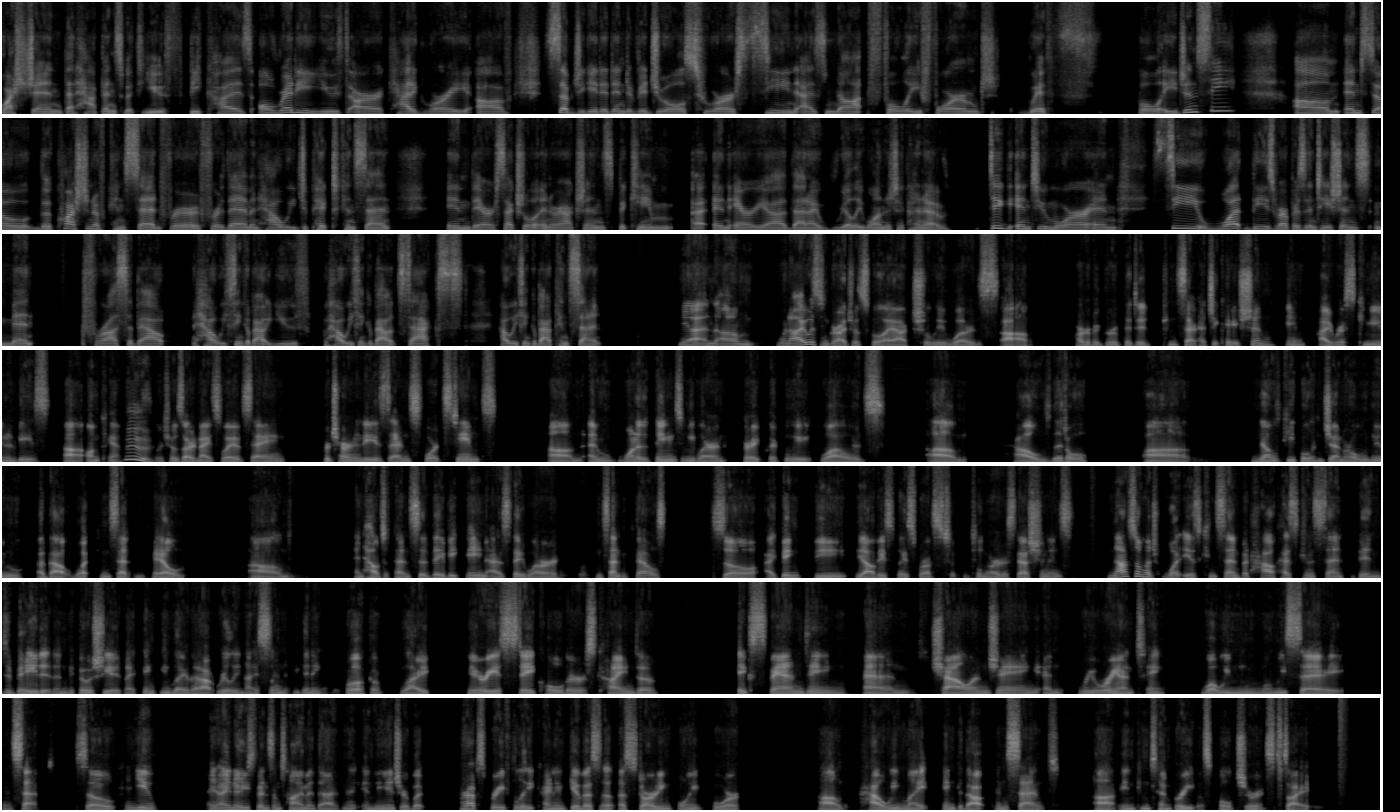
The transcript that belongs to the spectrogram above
question that happens with youth because already youth are a category of subjugated individuals who are seen as not fully formed with full agency. Um, and so the question of consent for for them and how we depict consent in their sexual interactions became an area that I really wanted to kind of dig into more and see what these representations meant for us about how we think about youth, how we think about sex, how we think about consent. Yeah, and um, when I was in graduate school, I actually was uh, part of a group that did consent education in high risk communities uh, on campus, hmm. which was our nice way of saying fraternities and sports teams. Um, and one of the things we learned very quickly was um, how little uh, young people in general knew about what consent entailed um, and how defensive they became as they learned what consent entails. So I think the the obvious place for us to continue our discussion is not so much what is consent, but how has consent been debated and negotiated. I think you lay that out really nicely in the beginning of the book of like various stakeholders kind of expanding and challenging and reorienting what we mean when we say consent. So can you, I know you spent some time at that in the, in the intro, but perhaps briefly kind of give us a, a starting point for uh, how we might think about consent uh, in contemporary US culture and society.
